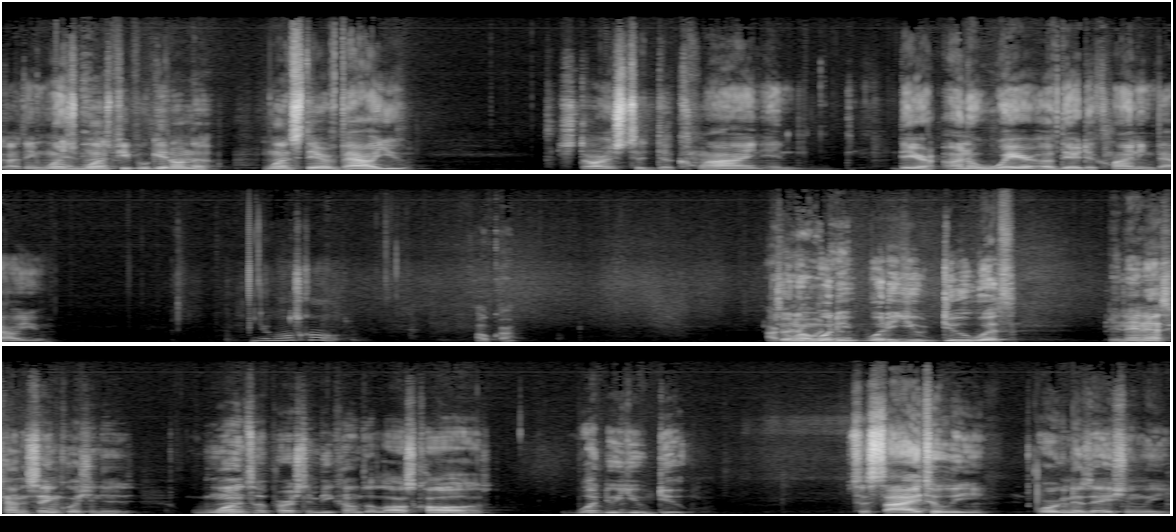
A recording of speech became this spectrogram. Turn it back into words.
So I think once then- once people get on the once their value starts to decline and they are unaware of their declining value, you're lost cause. Okay. I So then, what do you, what do you do with? And then that's kind of the second question is: once a person becomes a lost cause, what do you do? Societally, organizationally,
